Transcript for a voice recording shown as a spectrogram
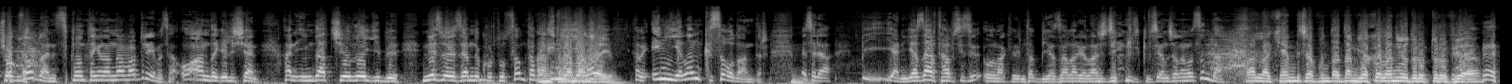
çok zor da hani spontan yalanlar vardır ya mesela o anda gelişen hani imdat çığlığı gibi ne söylesem de kurtulsam tabii en iyi yalan tabii en iyi yalan kısa olandır. Mesela bir, yani yazar tavsiyesi olarak vereyim tabii yazarlar yalancı değildir kimse yanlış anlamasın da. Valla kendi çapında adam yakalanıyor durup durup ya.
